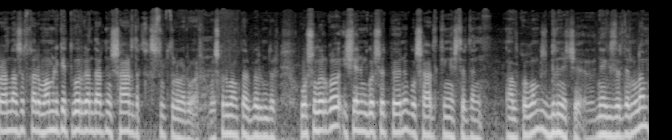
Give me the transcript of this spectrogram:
бар. Андан сырткары мамлекеттик органдардын шаардык структуралары бар башкармалыктар бөлүмдөр. Ошолорго ишеним көрсөтпөөнү бул шаардык кеңештерден алып койгонбуз. Бир нече негиздерден улам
